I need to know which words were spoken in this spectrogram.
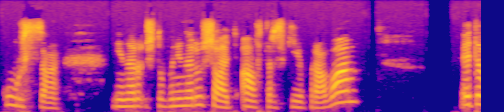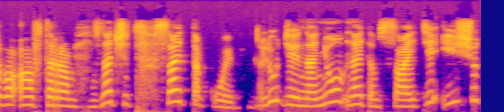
курса, чтобы не нарушать авторские права этого автора. Значит, сайт такой. Люди на нем, на этом сайте ищут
